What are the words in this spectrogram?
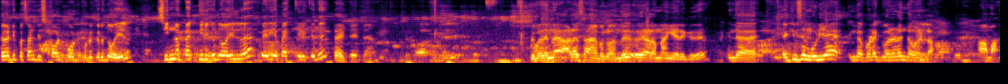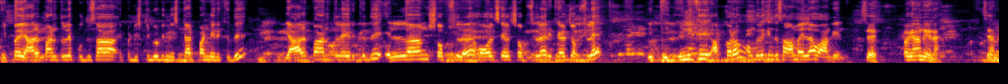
தேர்ட்டி பர்சன்ட் டிஸ்கவுண்ட் போட்டு கொடுக்குறது ஆயில் சின்ன பேக் இருக்குது ஆயிலில் பெரிய பேக் இருக்குது. இப்படி பார்த்தீங்கன்னா அழகு அமைப்புகள் வந்து ஏராளமாக இங்கே இருக்குது. இந்த எக்ஸிபிஷன் முடிய இந்த ப்ராடக்ட் வேணும் இங்கே வேணலாம் ஆமாம் இப்போ யாழ்ப்பாணத்தில் புதுசாக இப்போ டிஸ்ட்ரிபியூட்டிங் ஸ்டார்ட் பண்ணியிருக்குது யாழ்ப்பாணத்தில் இருக்குது எல்லா ஷாப்ஸில் ஹோல்சேல் ஷாப்ஸில் ரிட்டைல் ஷாப்ஸில் இன்னைக்கு அப்புறம் உங்களுக்கு இந்த சாமான் எல்லாம் வாங்கலாம் சரி ஓகே நன்றி அண்ணா. சரி.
